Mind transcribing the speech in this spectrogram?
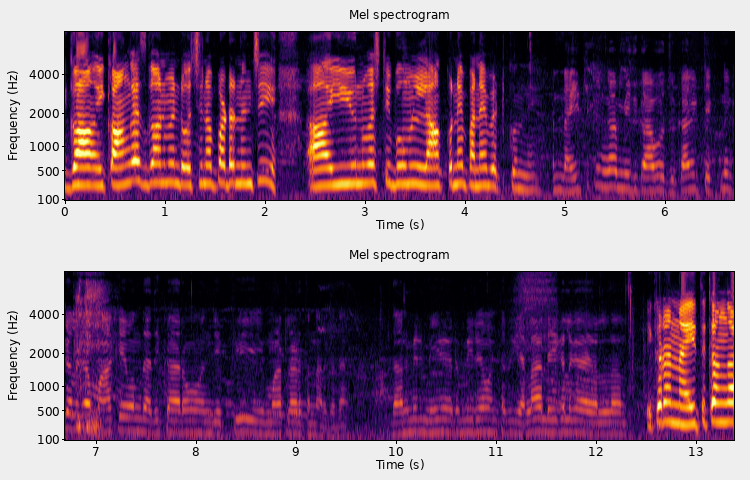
ఈ ఈ కాంగ్రెస్ గవర్నమెంట్ వచ్చినప్పటి నుంచి ఈ యూనివర్సిటీ భూములు లాక్కునే పనే పెట్టుకుంది. నైతికంగా మీది కావచ్చు కానీ టెక్నికల్గా మాకే ఉంది అధికారం అని చెప్పి మాట్లాడుతున్నారు కదా. దాని మీద మీరు మీరేమంటారు? ఎలా లీగల్గా వెళ్ళాలి? ఇక్కడ నైతికంగా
